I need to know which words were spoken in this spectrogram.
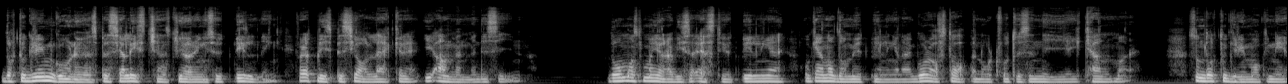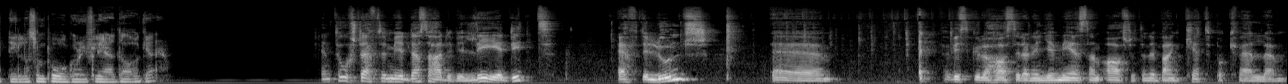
Dr. Grym går nu en specialisttjänstgöringsutbildning för att bli specialläkare i allmänmedicin. Då måste man göra vissa ST-utbildningar och en av de utbildningarna går av stapeln år 2009 i Kalmar. Som Dr. Grym åker ner till och som pågår i flera dagar. En torsdag eftermiddag så hade vi ledigt efter lunch. Eh, för vi skulle ha sedan en gemensam avslutande bankett på kvällen.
